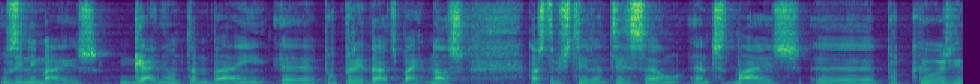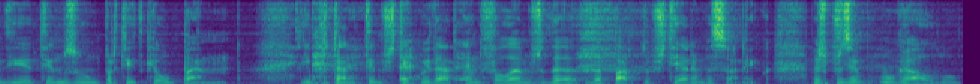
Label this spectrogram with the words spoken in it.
os animais ganham também uh, propriedades. Bem, nós, nós temos de ter atenção, antes de mais, uh, porque hoje em dia temos um partido que é o PAN. E, portanto, temos de ter cuidado quando falamos da, da parte do bestiário maçónico. Mas, por exemplo, o galo,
